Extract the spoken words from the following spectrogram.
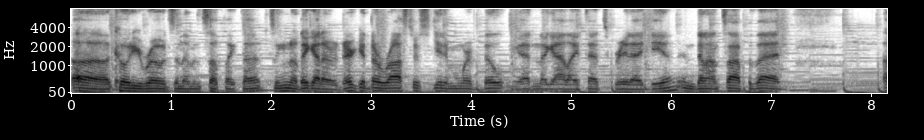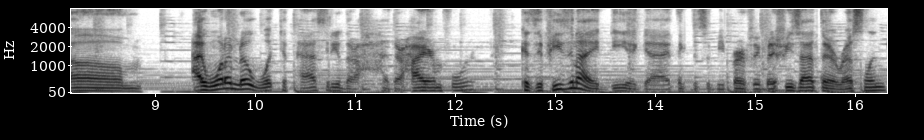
uh, Cody Rhodes and them and stuff like that. So you know they got to they're get their rosters getting more built. And Adding a guy like that's a great idea. And then on top of that, um, I want to know what capacity they're they're hiring for. Because if he's an idea guy, I think this would be perfect. But if he's out there wrestling,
